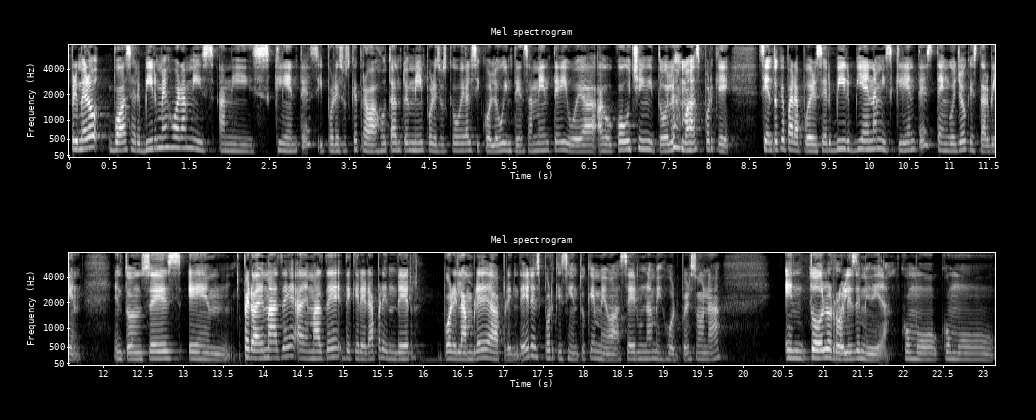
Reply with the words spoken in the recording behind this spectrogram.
primero voy a servir mejor a mis, a mis clientes y por eso es que trabajo tanto en mí, por eso es que voy al psicólogo intensamente y voy a hago coaching y todo lo demás, porque siento que para poder servir bien a mis clientes tengo yo que estar bien. Entonces, em, pero además de, además de, de querer aprender, por el hambre de aprender, es porque siento que me va a hacer una mejor persona en todos los roles de mi vida, como, como,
